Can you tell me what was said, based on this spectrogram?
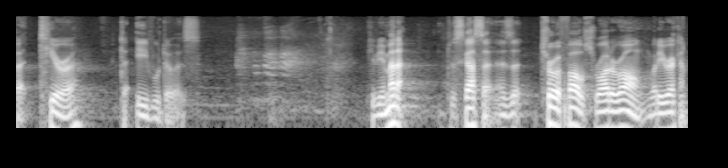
but terror to evildoers. Give you a minute. Discuss it. Is it true or false, right or wrong? What do you reckon?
